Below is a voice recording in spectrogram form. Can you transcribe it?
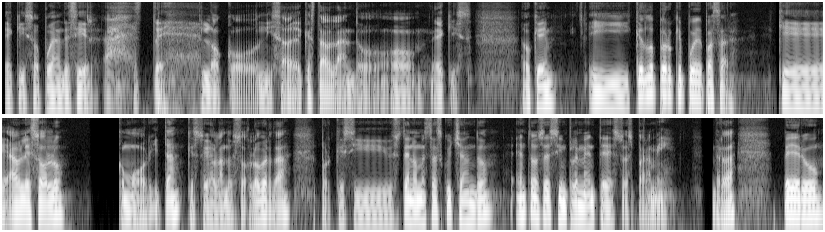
X o puedan decir, ah, este loco ni sabe de qué está hablando o X, ¿ok? ¿Y qué es lo peor que puede pasar? Que hable solo, como ahorita, que estoy hablando solo, ¿verdad? Porque si usted no me está escuchando, entonces simplemente esto es para mí, ¿verdad? Pero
